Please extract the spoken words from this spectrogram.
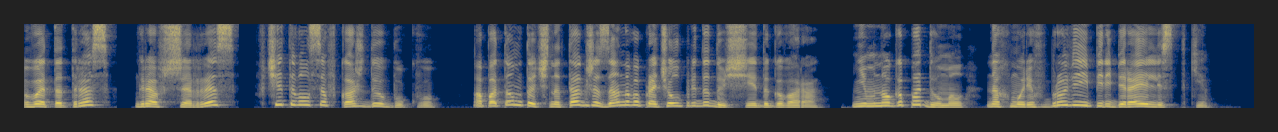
В этот раз граф Шеррес вчитывался в каждую букву, а потом точно так же заново прочел предыдущие договора. Немного подумал, нахмурив брови и перебирая листки.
